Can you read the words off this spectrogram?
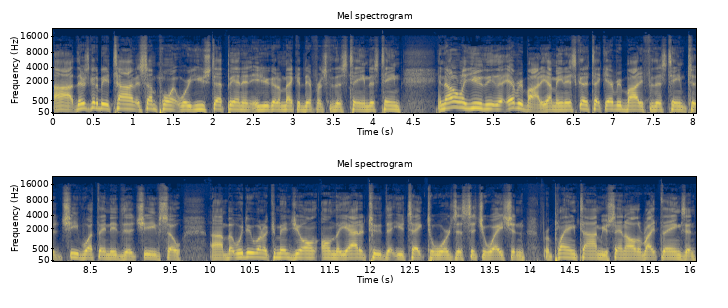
Uh, there's going to be a time at some point where you step in and you're going to make a difference for this team. This team, and not only you, the, everybody. I mean, it's going to take everybody for this team to achieve what they need to achieve. So, um, but we do want to commend you on, on the attitude that you take towards this situation for playing time. You're saying all the right things, and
